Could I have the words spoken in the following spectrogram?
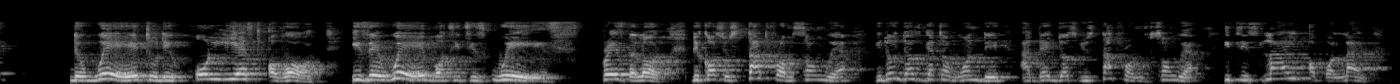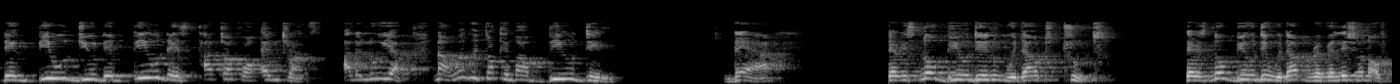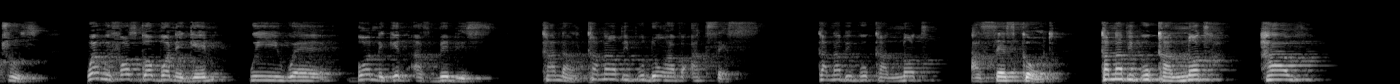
the way to the holiest of all is a way, but it is ways. Praise the Lord. Because you start from somewhere, you don't just get up one day and then just you start from somewhere. It is line upon line. They build you, they build a stature for entrance. Hallelujah. Now, when we talk about building, there, there is no building without truth. There is no building without revelation of truth. When we first got born again, we were born again as babies. Carnal. Carnal people don't have access Carnal people cannot access God. Carnal people cannot have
